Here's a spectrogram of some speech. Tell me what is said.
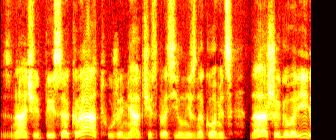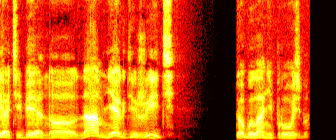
«Значит, ты Сократ?» — уже мягче спросил незнакомец. «Наши говорили о тебе, но нам негде жить». То была не просьба,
